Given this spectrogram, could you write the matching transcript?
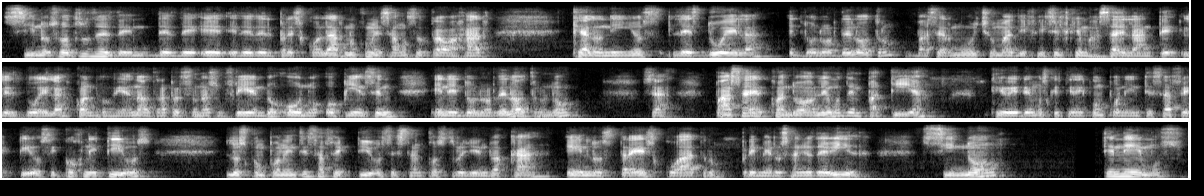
Si nosotros desde, desde, eh, desde el preescolar no comenzamos a trabajar que a los niños les duela el dolor del otro, va a ser mucho más difícil que más adelante les duela cuando vean a otra persona sufriendo o, no, o piensen en el dolor del otro, ¿no? O sea, pasa cuando hablemos de empatía, que veremos que tiene componentes afectivos y cognitivos. Los componentes afectivos se están construyendo acá en los tres, cuatro primeros años de vida. Si no tenemos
